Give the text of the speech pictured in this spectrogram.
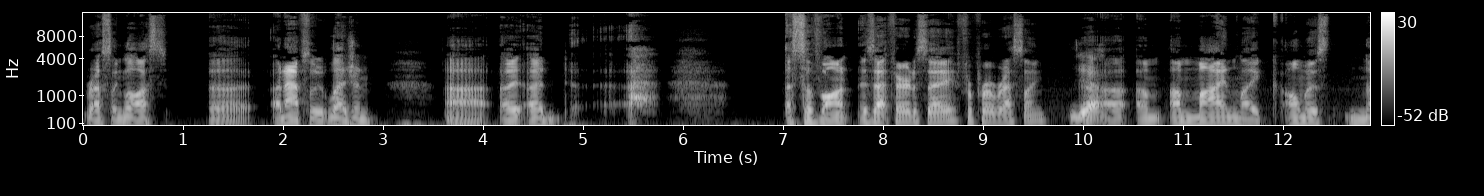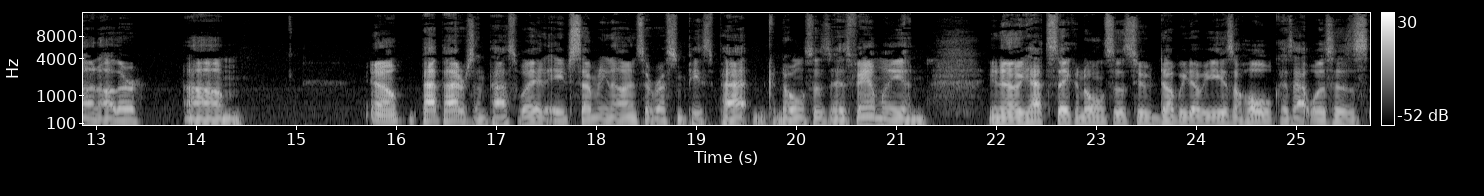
wrestling lost uh, an absolute legend, uh, a, a a savant. Is that fair to say for pro wrestling? Yeah. Uh, a, a mind like almost none other. Um, you know, Pat Patterson passed away at age 79, so rest in peace to Pat and condolences to his family. And, you know, you have to say condolences to WWE as a whole because that was his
